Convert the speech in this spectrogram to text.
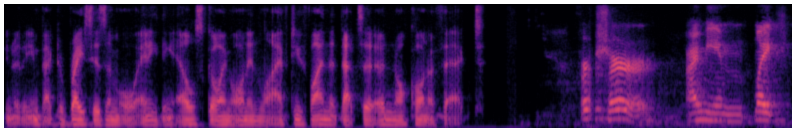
you know the impact of racism or anything else going on in life? Do you find that that's a, a knock-on effect? For sure. I mean like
